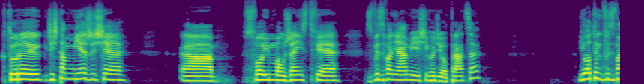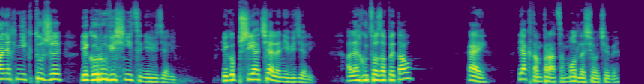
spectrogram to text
który gdzieś tam mierzy się w swoim małżeństwie z wyzwaniami, jeśli chodzi o pracę. I o tych wyzwaniach niektórzy jego rówieśnicy nie wiedzieli. Jego przyjaciele nie wiedzieli. Ale Echu co zapytał? Ej, jak tam praca? Modlę się o ciebie.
